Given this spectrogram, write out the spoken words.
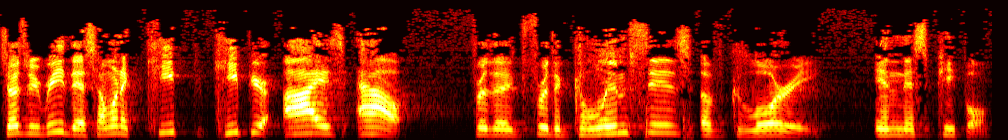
So as we read this, I want to keep, keep your eyes out for the, for the glimpses of glory in this people.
